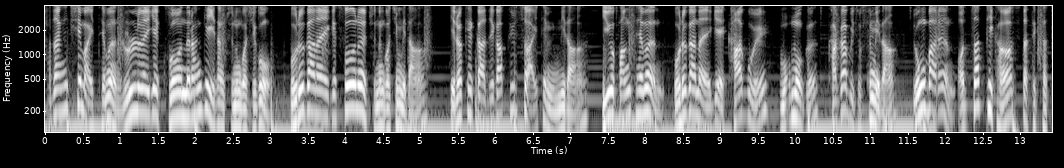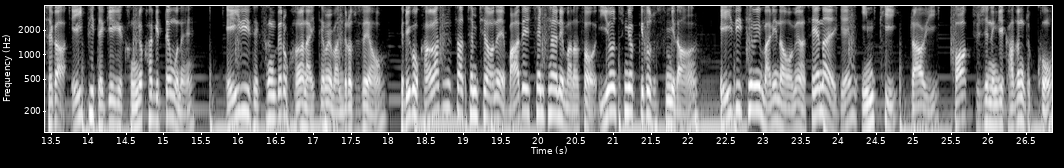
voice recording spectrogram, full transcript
가장 핵심 아이템은 룰루에게 구원을 한 개 이상 주는 것이고 모르가나에게 수은을 주는 것입니다. 이렇게까지가 필수 아이템입니다. 이후 방템은 모르가나에게 가구일, 워모그, 가갑이 좋습니다. 용발은 어차피 강화수사 덱 자체가 AP 덱에게 강력하기 때문에 AD 덱 상대로 강한 아이템을 만들어주세요. 그리고 강화술사 챔피언에 마딜 챔피언이 많아서 이온 충격기도 좋습니다. AD 템이 많이 나오면 세나에게 인피, 라위, 과학 주시는 게 가장 좋고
